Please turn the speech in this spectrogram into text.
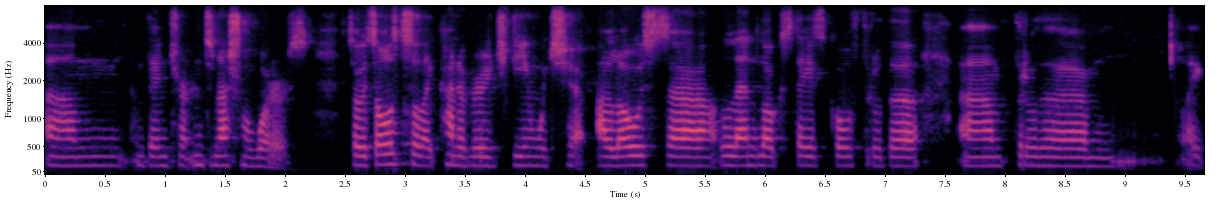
um, the inter- international waters so it's also like kind of a regime which allows uh, landlocked states go through the um, through the um, like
